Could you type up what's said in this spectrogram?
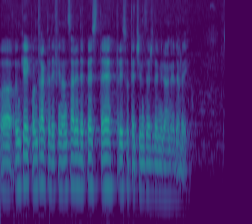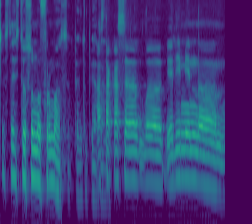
uh, închei contracte de finanțare de peste 350 de milioane de lei. Asta este o sumă frumoasă pentru piața. Asta ca să uh, elimin uh, uh,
